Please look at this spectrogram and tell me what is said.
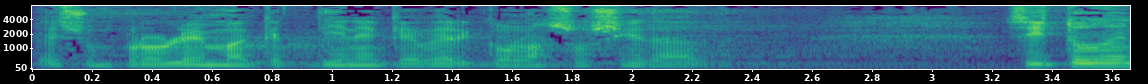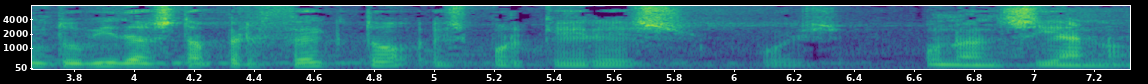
es un problema que tiene que ver con la sociedad. Si todo en tu vida está perfecto, es porque eres, pues, un anciano.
